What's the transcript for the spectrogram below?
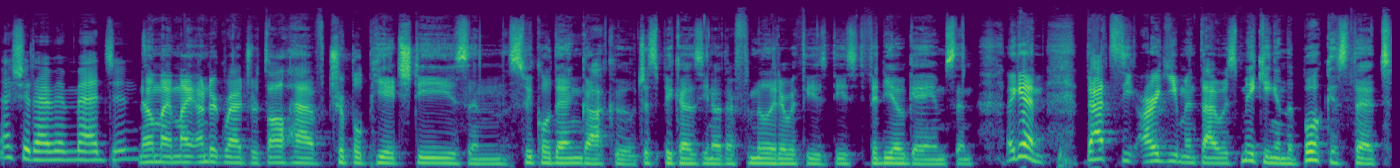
i should have imagined. No my, my undergraduates all have triple phds and suikoden gaku just because you know they're familiar with these these video games. And again that's the argument i was making in the book is that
